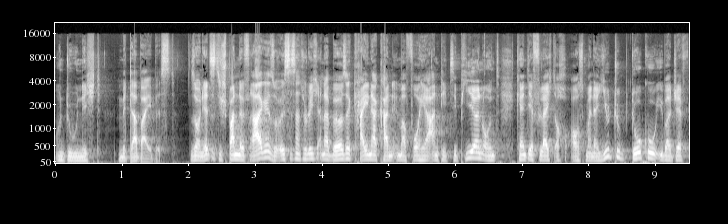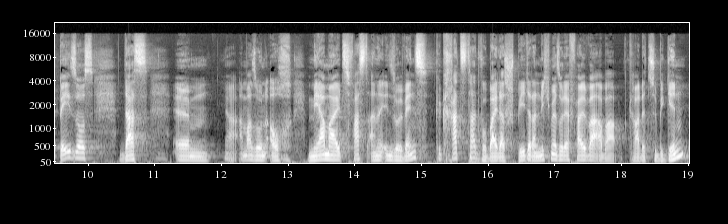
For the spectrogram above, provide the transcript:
und du nicht mit dabei bist. So, und jetzt ist die spannende Frage, so ist es natürlich an der Börse, keiner kann immer vorher antizipieren und kennt ihr vielleicht auch aus meiner YouTube-Doku über Jeff Bezos, dass ähm, ja, Amazon auch mehrmals fast an eine Insolvenz gekratzt hat, wobei das später dann nicht mehr so der Fall war, aber gerade zu Beginn.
